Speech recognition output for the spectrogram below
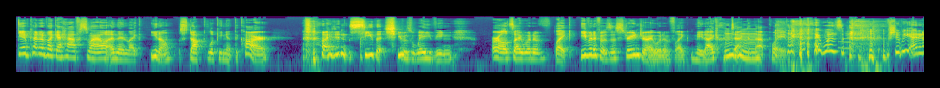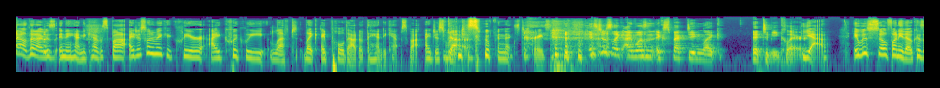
gave kind of like a half smile, and then like you know stopped looking at the car. So I didn't see that she was waving, or else I would have like even if it was a stranger, I would have like made eye contact Mhm. at that point. I was. should we edit out that I was in a handicap spot? I just want to make it clear. I quickly left. Like I pulled out of the handicap spot. I just wanted Yeah. to swoop in next to Grace. it's just like I wasn't expecting like it to be Claire. yeah, it was so funny though because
